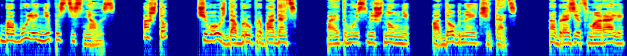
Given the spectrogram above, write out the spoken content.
бабуля не постеснялась. А что? Чего уж добру пропадать? Поэтому и смешно мне подобное читать. Образец морали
